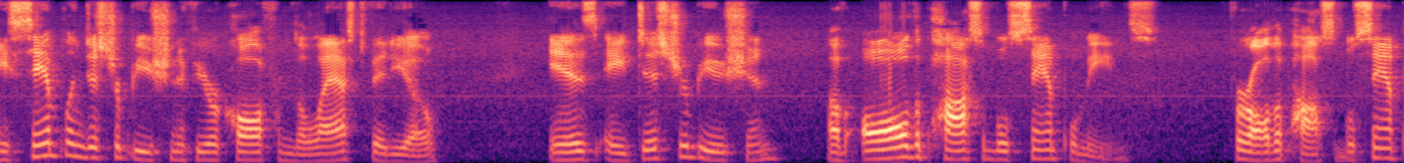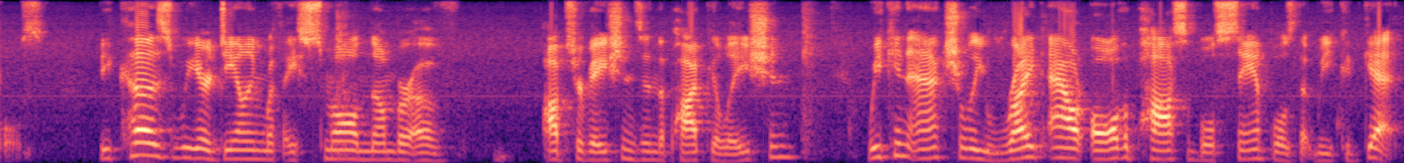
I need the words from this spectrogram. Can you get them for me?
A sampling distribution, if you recall from the last video, is a distribution of all the possible sample means for all the possible samples. Because we are dealing with a small number of observations in the population, we can actually write out all the possible samples that we could get.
